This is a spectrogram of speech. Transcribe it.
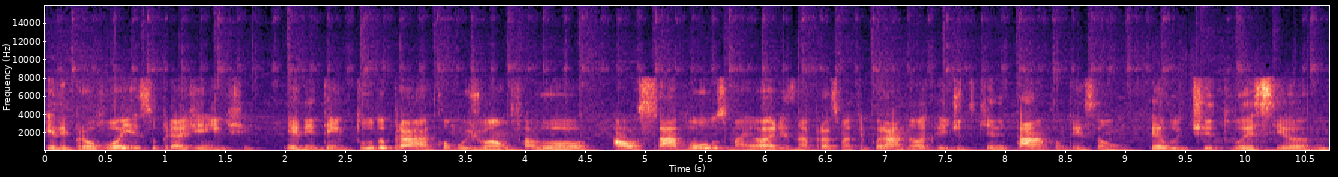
ele provou isso pra gente ele tem tudo para, como o João falou, alçar voos maiores na próxima temporada. Não acredito que ele tá na contenção pelo título esse ano.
